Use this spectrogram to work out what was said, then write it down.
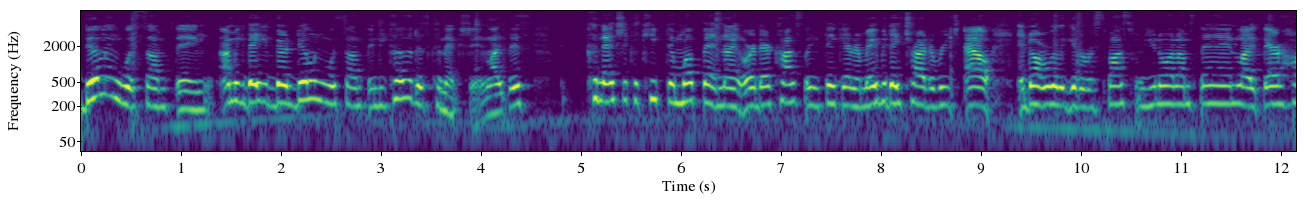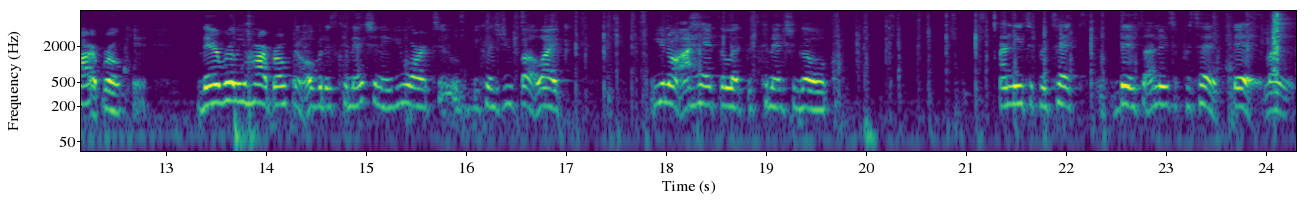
dealing with something. I mean, they, they're dealing with something because of this connection. Like this connection could keep them up at night or they're constantly thinking or maybe they try to reach out and don't really get a response from you know what i'm saying like they're heartbroken they're really heartbroken over this connection and you are too because you felt like you know i had to let this connection go I need to protect this. I need to protect that. Like,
